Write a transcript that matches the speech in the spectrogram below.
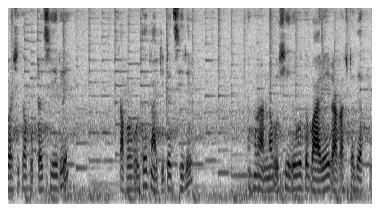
বাসি কাপড়টা ছেড়ে, কাপড় বলতে নাইটিটা ছেড়ে এখন রান্না বসিয়ে দেবো। তো বাইরের আকাশটা দেখো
